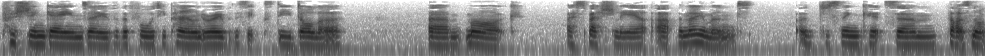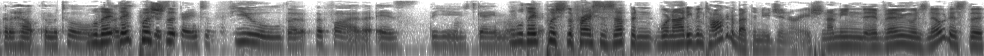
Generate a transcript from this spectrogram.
pushing games over the forty pound or over the sixty dollar um, mark, especially at, at the moment. I just think it's um, that's not going to help them at all. Well, they- they It's push just the- going to fuel the, the fire that is the used game. Market. Well, they've pushed the prices up, and we're not even talking about the new generation. I mean, if anyone's noticed, the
